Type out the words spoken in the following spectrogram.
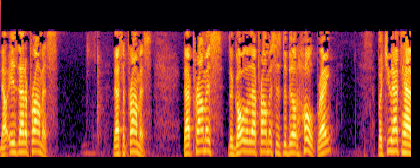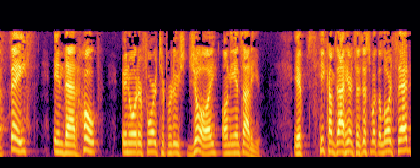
Now is that a promise? That's a promise. That promise, the goal of that promise is to build hope, right? But you have to have faith in that hope in order for it to produce joy on the inside of you. If he comes out here and says, this is what the Lord said,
